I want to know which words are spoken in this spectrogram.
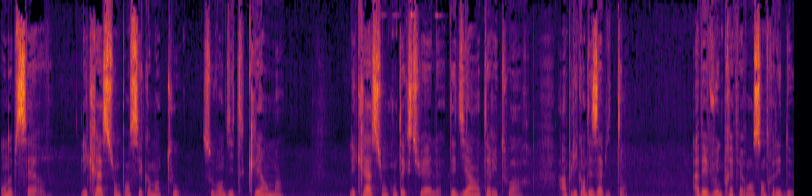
on observe les créations pensées comme un tout, souvent dites clé en main, les créations contextuelles dédiées à un territoire, impliquant des habitants. Avez-vous une préférence entre les deux?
